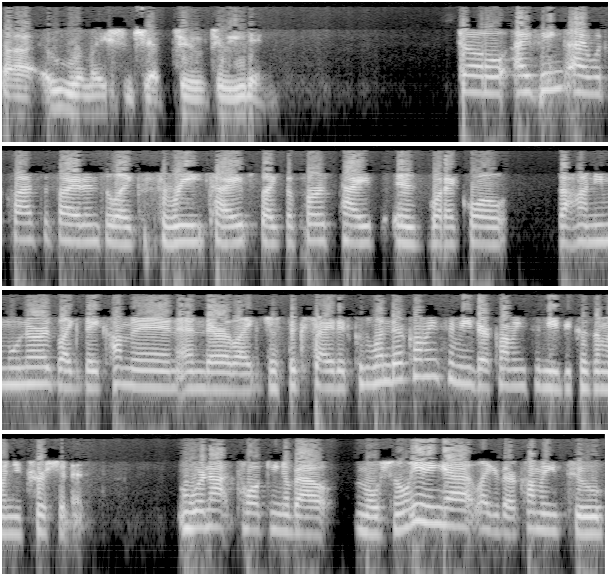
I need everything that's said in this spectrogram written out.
uh, relationship to to eating? So I think I would classify it into like three types. Like the first type is what I call the honeymooners. Like they come in and they're like just excited because when they're coming to me, they're coming to me because I'm a nutritionist. We're not talking about emotional eating yet. Like they're coming to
